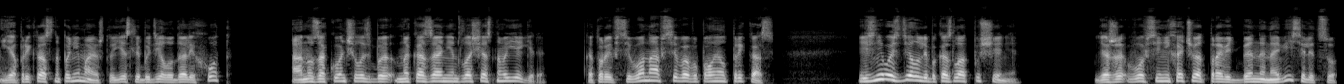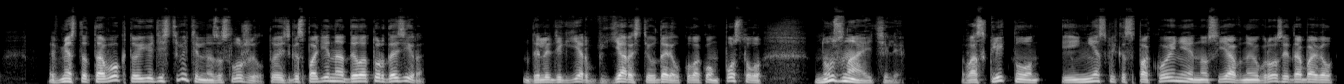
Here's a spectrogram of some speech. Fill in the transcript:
я прекрасно понимаю, что если бы делу дали ход, оно закончилось бы наказанием злосчастного егеря, который всего-навсего выполнял приказ. Из него сделали бы козла отпущения. Я же вовсе не хочу отправить Бенне на виселицу вместо того, кто ее действительно заслужил, то есть господина Делатур-Дазира. Деледигьер в ярости ударил кулаком по столу. «Ну, знаете ли!» Воскликнул он и несколько спокойнее, но с явной угрозой добавил,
